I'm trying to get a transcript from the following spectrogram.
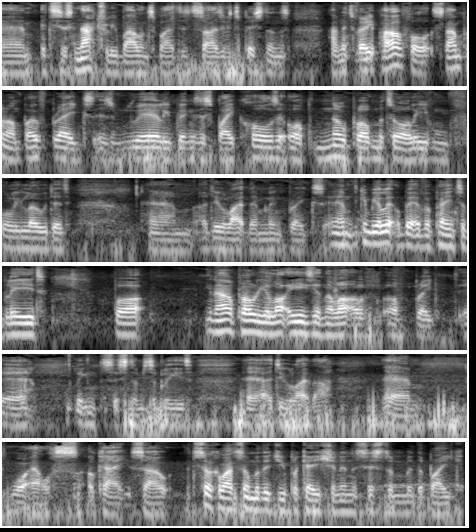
Um, it's just naturally balanced by the size of its pistons, and it's very powerful. Stamping on both brakes is really brings this bike, hauls it up, no problem at all, even fully loaded. Um, I do like them link brakes. Um, it can be a little bit of a pain to bleed, but you know probably a lot easier than a lot of of brake uh, link systems to bleed. Uh, I do like that. Um, what else? Okay, so let's talk about some of the duplication in the system with the bike,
